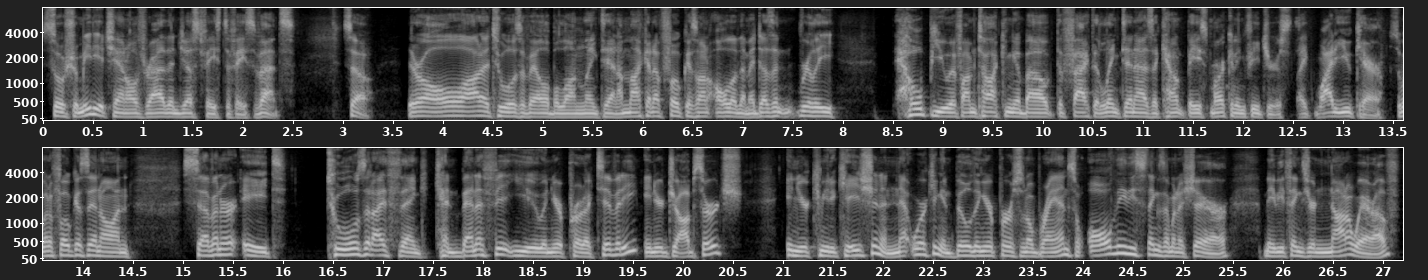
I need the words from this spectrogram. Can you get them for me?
social media channels rather than just face to face events. So, there are a lot of tools available on LinkedIn. I'm not going to focus on all of them. It doesn't really help you if I'm talking about the fact that LinkedIn has account based marketing features. Like, why do you care? So I'm going to focus in on seven or eight tools that I think can benefit you in your productivity, in your job search, in your communication and networking and building your personal brand. So, all these things I'm going to share, maybe things you're not aware of,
